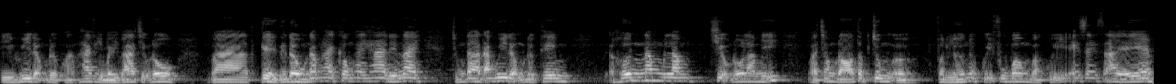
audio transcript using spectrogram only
thì huy động được khoảng 2,73 triệu đô. Và kể từ đầu năm 2022 đến nay chúng ta đã huy động được thêm hơn 55 triệu đô la Mỹ và trong đó tập trung ở phần lớn là quỹ Fubon và quỹ SSIAM.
